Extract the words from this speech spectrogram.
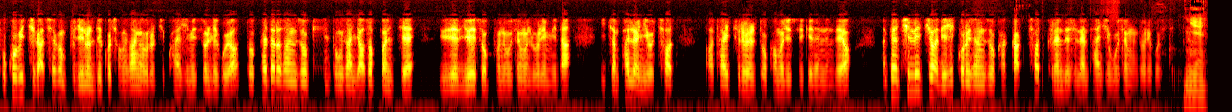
조코비치가 최근 부진을 딛고 정상에 오를지 관심이 쏠리고요. 또 페더러 선수 통산 여섯 번째 US 오픈 우승을 노립니다. 2008년 이후 첫 어, 타이틀을 또 거머쥘 수 있게 됐는데요. 한편 칠리치와 니시코리 선수 각각 첫 그랜드슬램 단식 우승을 노리고 있습니다. 예.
